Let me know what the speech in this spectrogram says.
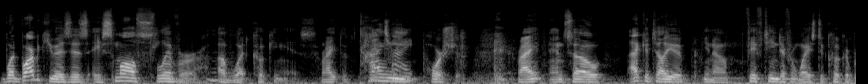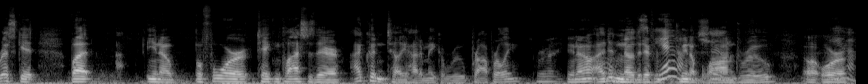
what barbecue is is a small sliver of what cooking is, right? A tiny right. portion, right? And so I could tell you, you know, 15 different ways to cook a brisket, but you know, before taking classes there, I couldn't tell you how to make a roux properly. Right. You know, I didn't know the difference yeah, between a sure. blonde roux or or, Yeah.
